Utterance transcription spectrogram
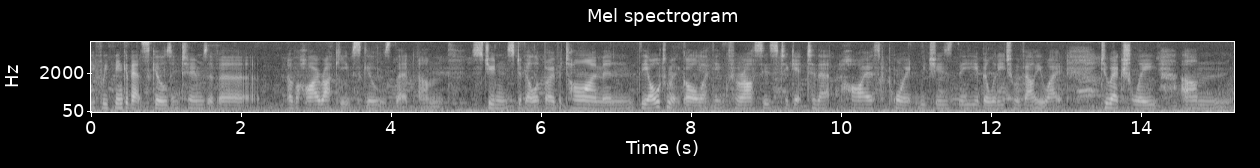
if we think about skills in terms of a, of a hierarchy of skills that um, students develop over time. And the ultimate goal, I think, for us is to get to that highest point, which is the ability to evaluate, to actually um,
